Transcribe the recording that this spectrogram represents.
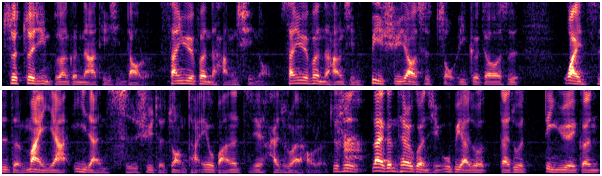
最最近不断跟大家提醒到了三月份的行情哦，三月份的行情必须要是走一个叫做是外资的卖压依然持续的状态。因为我把那直接开出来好了，就是赖跟 Telegram 请务必来做来做订阅跟。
